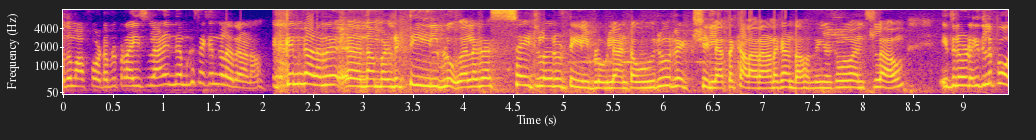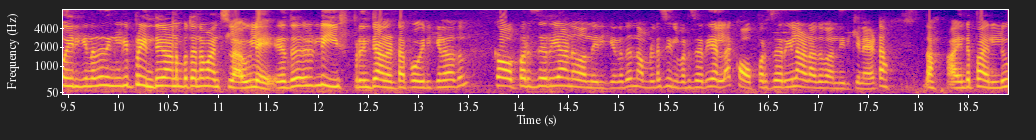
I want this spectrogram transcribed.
അതും അഫോർഡബിൾ പ്രൈസിലാണ് ഇനി നമുക്ക് സെക്കൻഡ് കളർ കാണാം. സെക്കൻഡ് കളർ നമ്മളുടെ ടീൽ ബ്ലൂ നല്ല രസമായിട്ടുള്ള ഒരു ടീൽ ബ്ലൂലാണ് കേട്ടോ ഒരു രക്ഷയില്ലാത്ത കളറാണ് കണ്ടോ? നിങ്ങൾക്ക് മനസ്സിലാവും. ഇതിനോട് ഇതിൽ പോയിരിക്കുന്നത് നിങ്ങൾക്ക് പ്രിന്റ് കാണുമ്പോൾ തന്നെ മനസ്സിലാവൂലേ? ഇത് ഒരു ലീഫ് പ്രിന്റ് ആണ് കേട്ടോ പോയിരിക്കുന്നത്. അതും കോപ്പർ സെറിയാണ് വന്നിരിക്കുന്നത്. നമ്മുടെ സിൽവർ സെറി അല്ല കോപ്പർ സെറിയിലാണ് അത് വന്നിരിക്കുന്നത് കേട്ടോ. ദാ അതിന്റെ പല്ലു.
